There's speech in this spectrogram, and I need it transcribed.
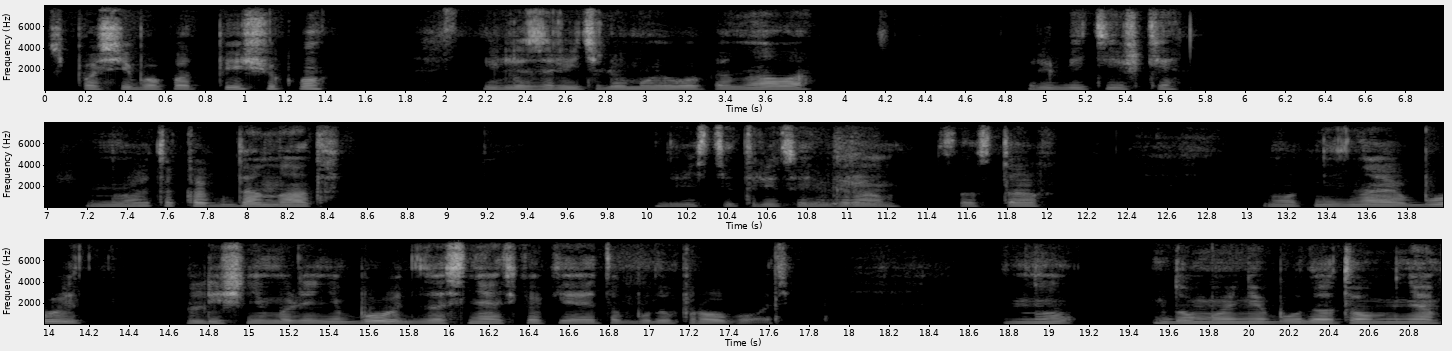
спасибо подписчику или зрителю моего канала, ребятишки. Ну, это как донат. 230 грамм состав. Ну, вот не знаю, будет лишним или не будет заснять, как я это буду пробовать. Ну, думаю, не буду, а то у меня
